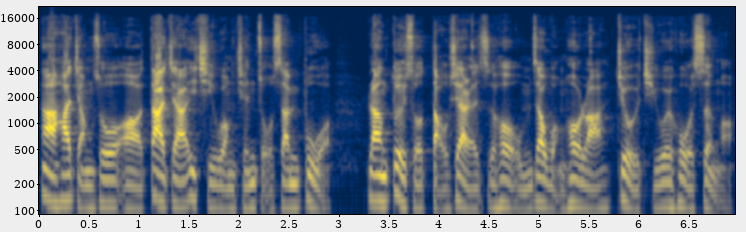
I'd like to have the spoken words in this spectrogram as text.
那他讲说啊，大家一起往前走三步哦，让对手倒下来之后，我们再往后拉，就有机会获胜哦。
